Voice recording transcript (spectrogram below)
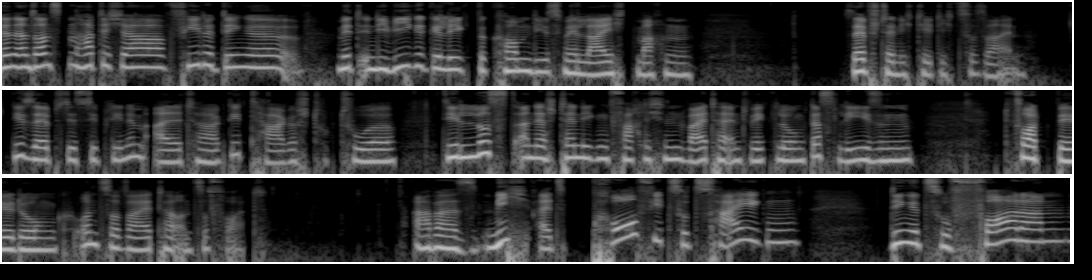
Denn ansonsten hatte ich ja viele Dinge mit in die Wiege gelegt bekommen, die es mir leicht machen, selbstständig tätig zu sein. Die Selbstdisziplin im Alltag, die Tagesstruktur, die Lust an der ständigen fachlichen Weiterentwicklung, das Lesen, Fortbildung und so weiter und so fort. Aber mich als Profi zu zeigen, Dinge zu fordern,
